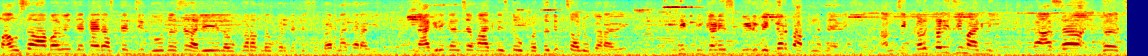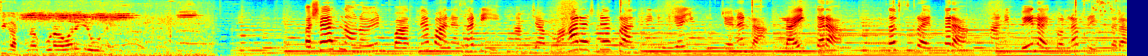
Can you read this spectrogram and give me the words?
पावसाअभावी जे काही रस्त्यांची दुर्दशा झाली लवकरात लवकर त्याची सुधारणा करावी. नागरिकांच्या मागणीस्तव पद्धतीत चालू करावे. ठिकठिकाणी स्पीड ब्रेकर टाकण्यात यावे. आमची कळकळीची मागणी का असा ची घटना कुणावर येऊ नये. अशाच नवनवीन बातम्या पाहण्यासाठी आमच्या महाराष्ट्र क्रांती न्यूज या यूट्यूब चॅनलला लाईक करा सबस्क्राईब करा आणि बेल आयकॉनला प्रेस करा.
